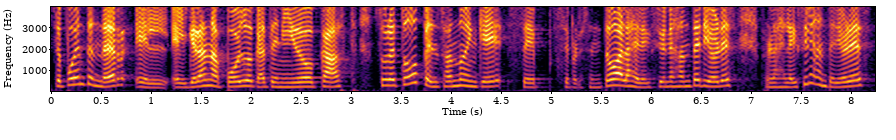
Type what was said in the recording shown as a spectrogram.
se puede entender el, gran apoyo que ha tenido Cast, sobre todo pensando en que se, presentó a las elecciones anteriores, pero en las elecciones anteriores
